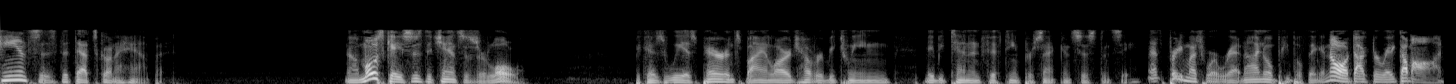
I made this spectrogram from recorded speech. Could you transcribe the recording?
chances that that's going to happen? Now, in most cases, the chances are low because we as parents, by and large, hover between maybe 10 and 15% consistency. That's pretty much where we're at. Now I know people thinking, "No, Dr. Ray, come on."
